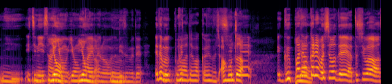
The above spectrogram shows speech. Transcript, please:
に1234回目のリズムで、えでもグッパーで別れましょうあ本当だ。えグッパーで別れましょうで私は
